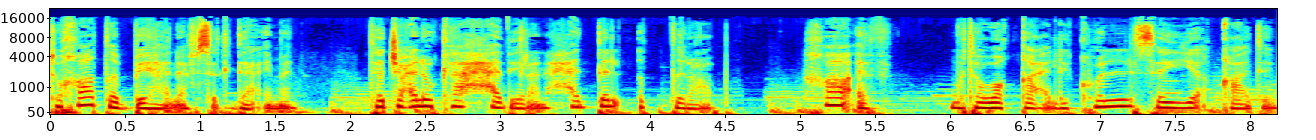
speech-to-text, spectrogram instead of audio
تخاطب بها نفسك دائما تجعلك حذرا حد الاضطراب خائف متوقع لكل سيء قادم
